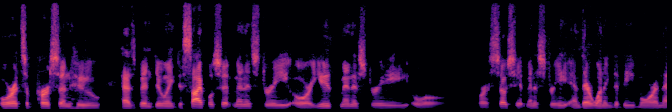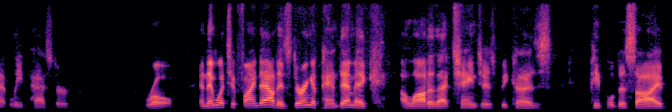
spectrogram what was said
Or it's a person who has been doing discipleship ministry or youth ministry or, or associate ministry and they're wanting to be more in that lead pastor role. And then mm. what you find out is during a pandemic, a lot of that changes because people decide,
